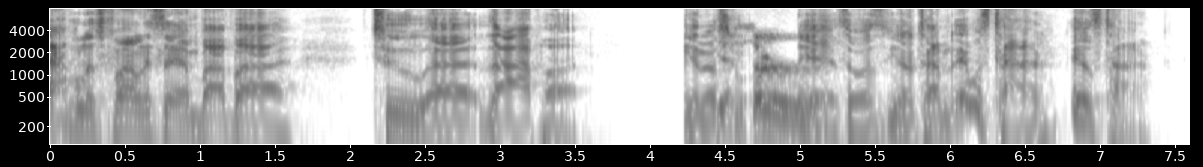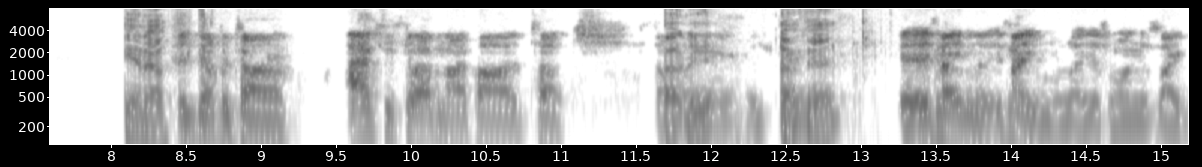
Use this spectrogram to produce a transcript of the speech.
Apple is finally saying bye bye to uh, the iPod. You know, Yes, so- yeah. So it's you know time. It was time. It was time. You know. It's definitely time. I actually still have an iPod Touch. Oh, somewhere. It's- Okay. It's not even. It's not even the latest one. It's like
